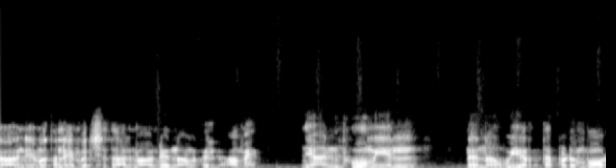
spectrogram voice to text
പിതാവിന്റെയും പുത്രന്റെയും പരിശുദ്ധാത്മാവിന്റെയും നാമത്തിൽ ആമേൻ. ഞാൻ ഭൂമിയിൽ നിന്ന് ഉയർത്തപ്പെടുമ്പോൾ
